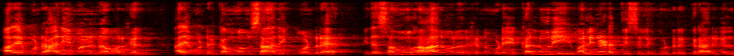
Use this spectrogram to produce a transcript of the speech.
அதே போன்ற அலிமணன் அவர்கள் அதே போன்ற கம்மம் சாதிக் போன்ற இந்த சமூக ஆர்வலர்கள் நம்முடைய கல்லூரி வழிநடத்தி சொல்லிக் கொண்டிருக்கிறார்கள்.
